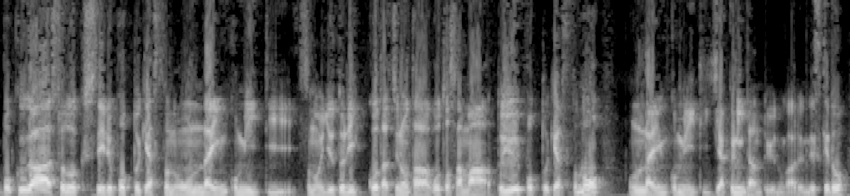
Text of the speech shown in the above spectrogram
僕が所属しているポッドキャストのオンラインコミュニティ、そのゆとりっ子たちのたわごと様というポッドキャストのオンラインコミュニティ逆二段というのがあるんですけど、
